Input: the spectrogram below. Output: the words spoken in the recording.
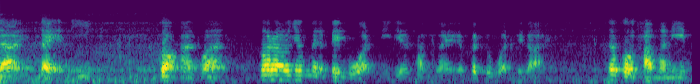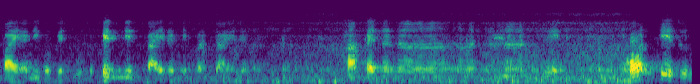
ได้ได้อันนี้ ก็หากว่าก็เรายังไม่ได้ไปบวชนี่เดียวทำไงเราก็บวชไม่ได้ แล้วก็ทำอันนี้ไป อันนี้ก็เป็นบุญเป็นนิสัยและเป็นปัจจัยเลย ทำไปนานๆนานๆเลยผลที่สุด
